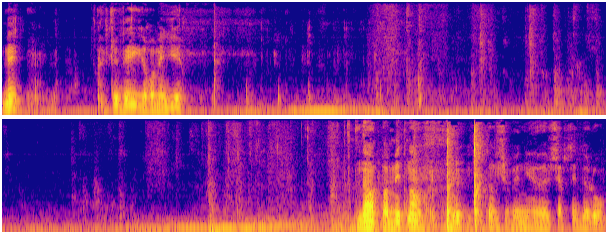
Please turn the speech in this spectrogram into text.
Mais je vais y remédier. Non, pas maintenant. Quand je suis venu euh, chercher de l'eau.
